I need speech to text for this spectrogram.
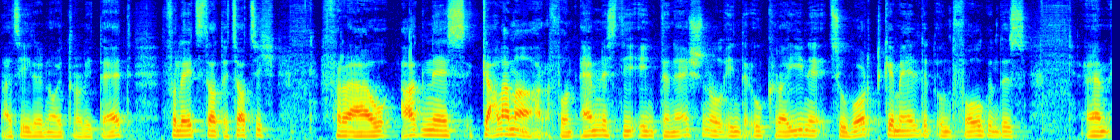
weil sie ihre Neutralität verletzt hat. Jetzt hat sich Frau Agnes Galamar von Amnesty International in der Ukraine zu Wort gemeldet und Folgendes ähm,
